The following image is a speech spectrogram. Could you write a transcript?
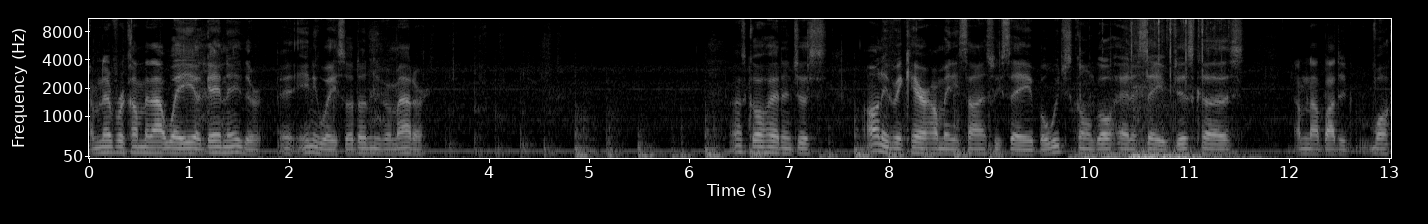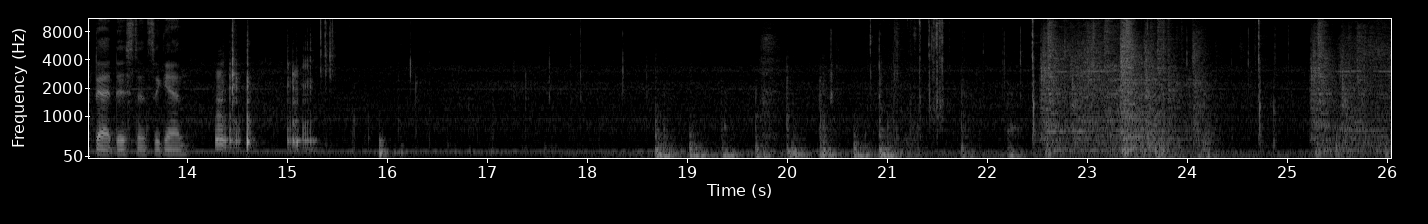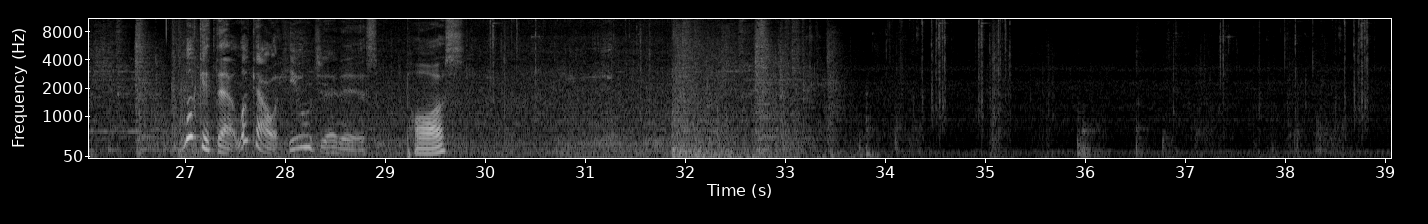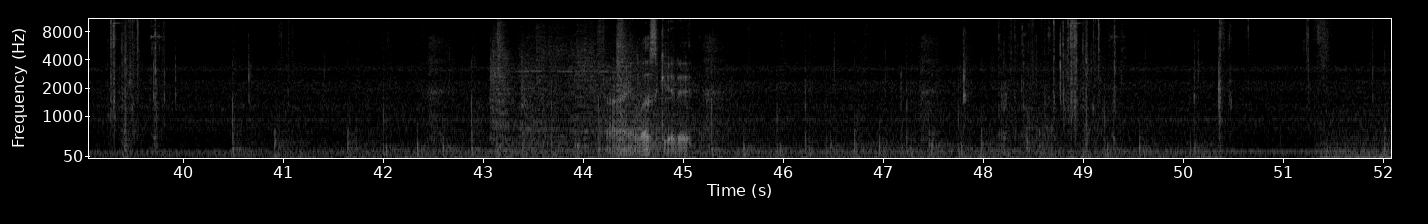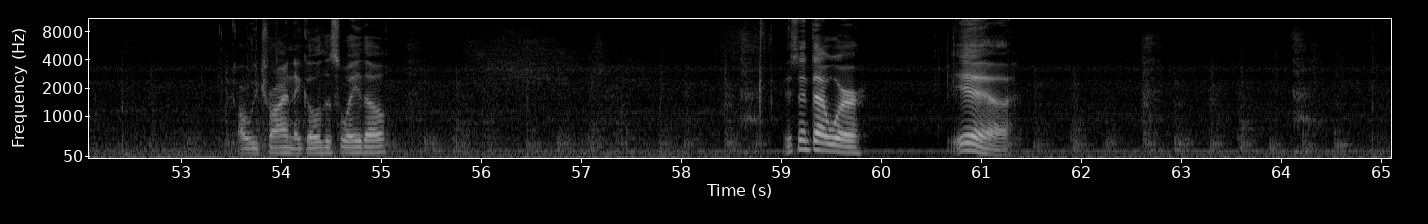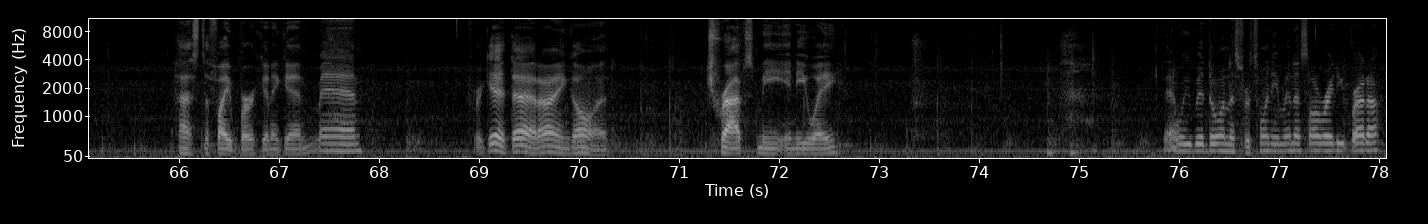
I'm never coming that way again either. Anyway, so it doesn't even matter. Let's go ahead and just, I don't even care how many signs we save, but we're just going to go ahead and save just because I'm not about to walk that distance again. Look at that. Look how huge that is. Pause. All right, let's get it. Are we trying to go this way though? Isn't that where... Yeah. Has to fight Birkin again. Man. Forget that. I ain't going. Traps me anyway. Damn, we've been doing this for 20 minutes already, brother.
